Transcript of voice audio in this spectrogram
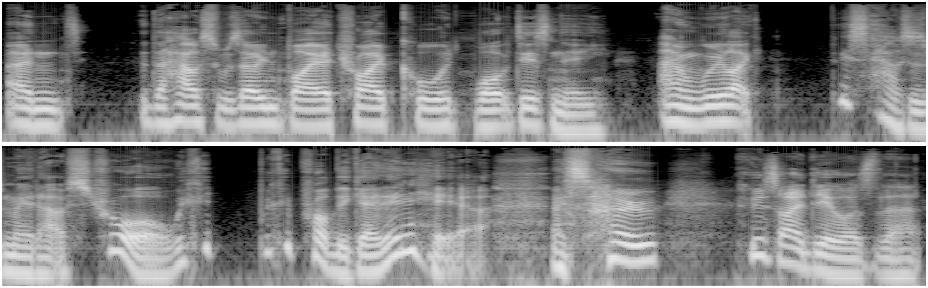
and the house was owned by a tribe called Walt Disney. And we were like this house is made out of straw. We could we could probably get in here. And so Whose idea was that?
